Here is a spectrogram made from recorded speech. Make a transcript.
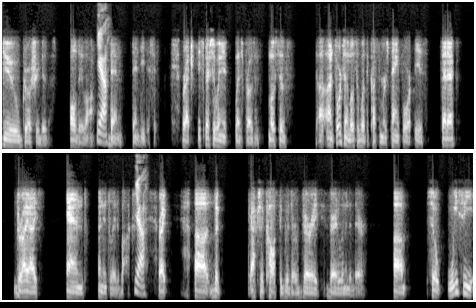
do grocery business all day long yeah. than than D2C. Right. Especially when it when it's frozen. Most of uh, unfortunately most of what the customer is paying for is FedEx, dry ice, and an insulated box. Yeah. Right. Uh, the actually cost of goods are very, very limited there. Um, so we see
